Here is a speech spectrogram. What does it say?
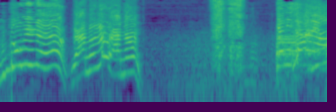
우동이네. 라면은 라면. 안녕하세요,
